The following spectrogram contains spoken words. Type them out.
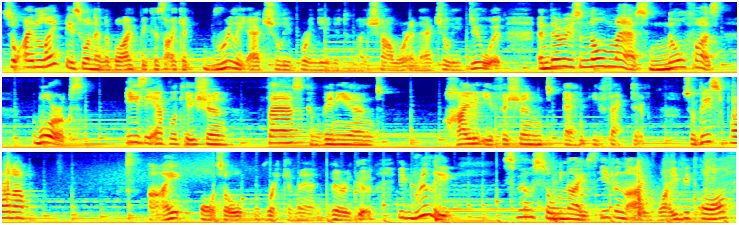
So I like this one in the black because I can really actually bring it into my shower and actually do it. And there is no mess, no fuss. Works. Easy application, fast, convenient, highly efficient, and effective. So this product I also recommend. Very good. It really smells so nice. Even I wipe it off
